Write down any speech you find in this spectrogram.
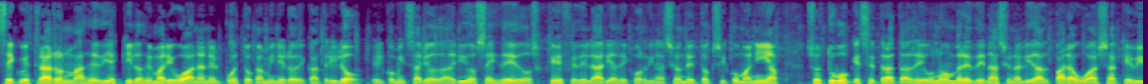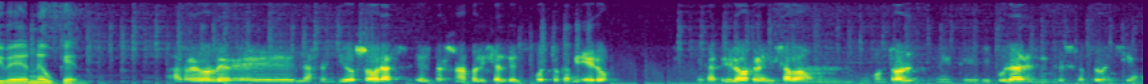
Secuestraron más de 10 kilos de marihuana en el puesto caminero de Catriló. El comisario Darío Seis Dedos, jefe del área de coordinación de toxicomanía, sostuvo que se trata de un hombre de nacionalidad paraguaya que vive en Neuquén. Alrededor de las 22 horas, el personal policial del puesto caminero de Catriló realizaba un control este, vehicular en el ingreso a la provincia,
